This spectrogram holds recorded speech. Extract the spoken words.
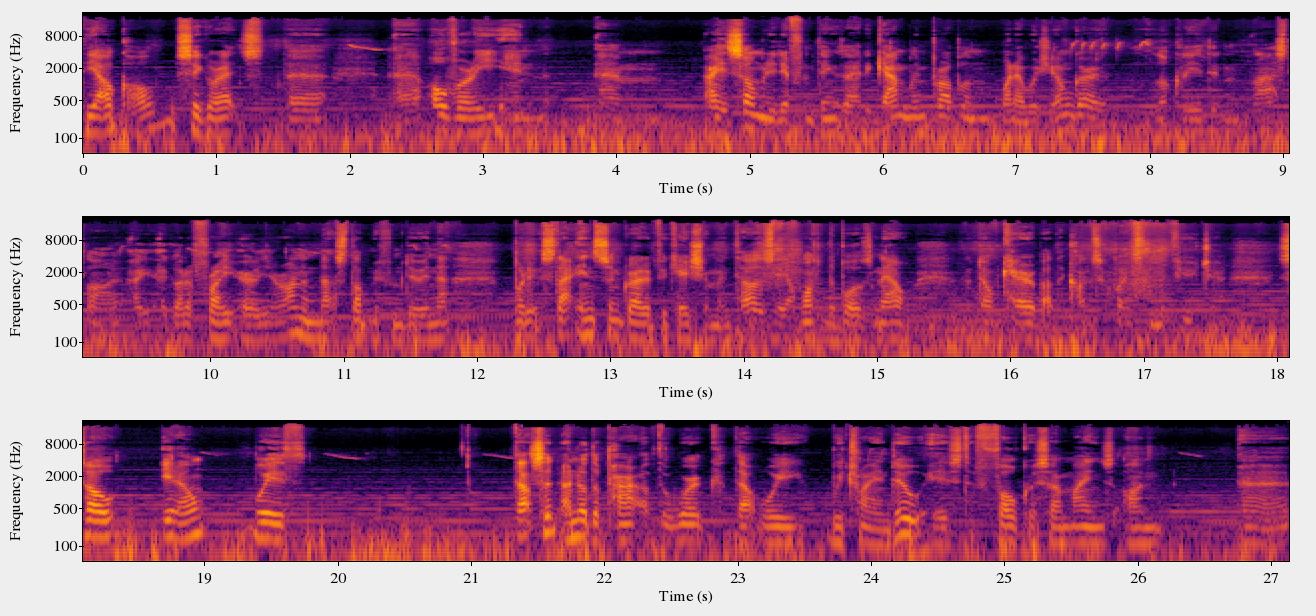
the alcohol, cigarettes, the uh, overeating, um, I had so many different things. I had a gambling problem when I was younger. Luckily, it didn't last long. I, I, got a fright earlier on, and that stopped me from doing that. But it's that instant gratification mentality. I want the buzz now. I don't care about the consequences in the future. So, you know, with that's another part of the work that we we try and do is to focus our minds on uh,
